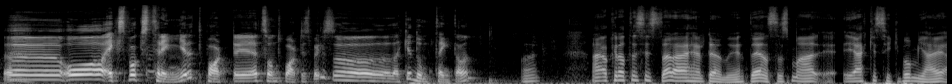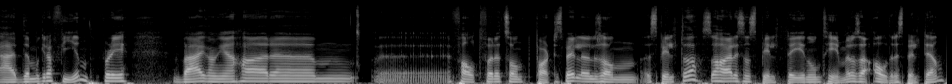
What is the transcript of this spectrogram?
Eh, og Xbox trenger et, party, et sånt partyspill, så det er ikke dumt tenkt av dem. Nei, akkurat det siste der er jeg helt enig i. Det eneste som er Jeg er ikke sikker på om jeg er demografien. Fordi hver gang jeg har um, falt for et sånt partyspill, eller sånn spilt det, da, så har jeg liksom spilt det i noen timer, og så har jeg aldri spilt det igjen.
